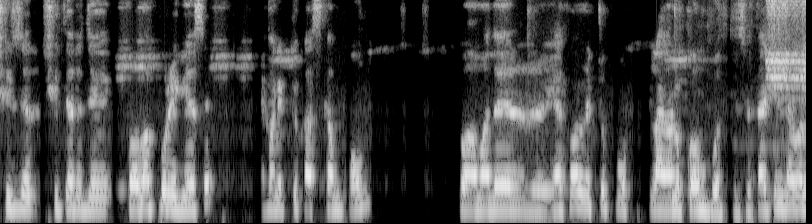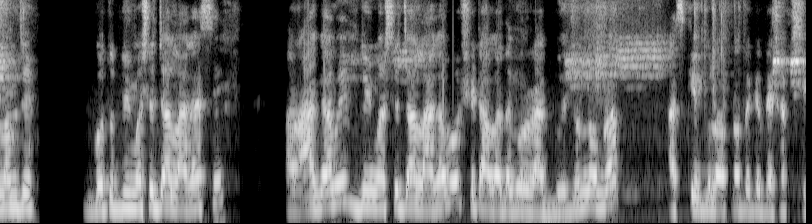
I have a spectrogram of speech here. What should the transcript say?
শীতের শীতের যে প্রভাব পড়ে গিয়েছে, এখন একটু কাজ কাম কম। তো আমাদের এখন একটু লাগানো কম পড়তেছে। তাই চিন্তা করলাম যে গত দুই মাসে যা লাগাইছি, আর আগামী দুই মাসে যা লাগাবো, সেটা আলাদা করে রাখব। এই জন্য আমরা আজকে এগুলো আপনাদেরকে দেখাচ্ছি।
